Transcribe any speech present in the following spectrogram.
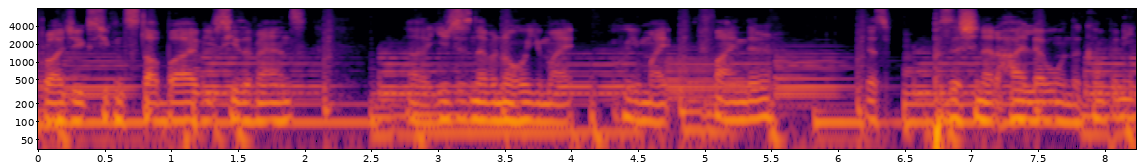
projects. You can stop by if you see the vans. Uh, you just never know who you might who you might find there that's positioned at a high level in the company.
